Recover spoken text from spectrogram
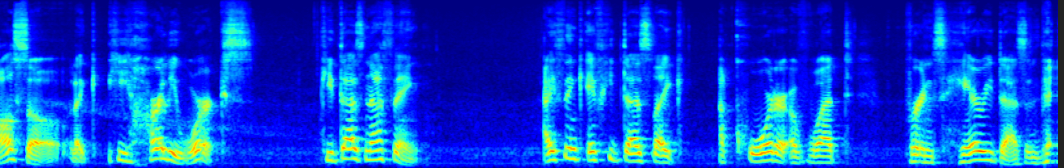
also, like, he hardly works, he does nothing. I think if he does like a quarter of what Prince Harry does, and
